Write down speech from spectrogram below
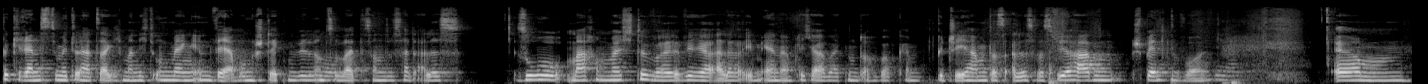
begrenzte Mittel hat, sage ich mal, nicht Unmengen in Werbung stecken will und mhm. so weiter, sondern das halt alles so machen möchte, weil wir ja alle eben ehrenamtlich arbeiten und auch überhaupt kein Budget haben, dass alles, was wir haben, spenden wollen. Ja. Ähm,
